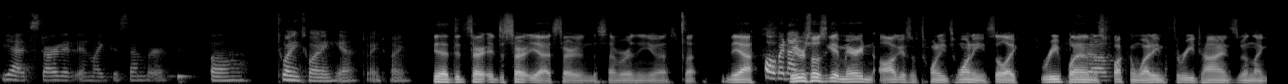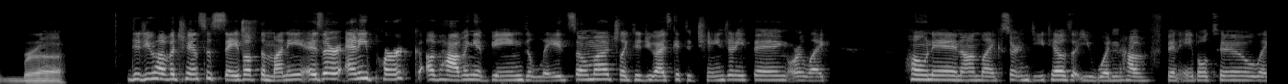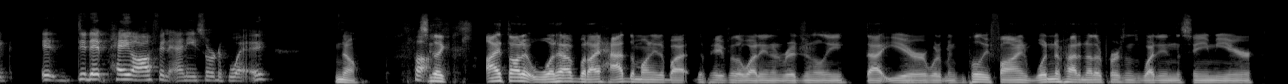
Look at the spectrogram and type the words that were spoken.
Yeah, it started in like December. Oh, 2020. Yeah, 2020. yeah, it did start. It just started. Yeah, it started in December in the U.S. But yeah, COVID-19. we were supposed to get married in August of 2020. So like replanning this fucking wedding three times has been like, bruh. Did you have a chance to save up the money? Is there any perk of having it being delayed so much? Like, did you guys get to change anything or like hone in on like certain details that you wouldn't have been able to? Like, it did it pay off in any sort of way? No, Fuck. See, like I thought it would have, but I had the money to buy to pay for the wedding originally that year. Would have been completely fine. Wouldn't have had another person's wedding in the same year.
